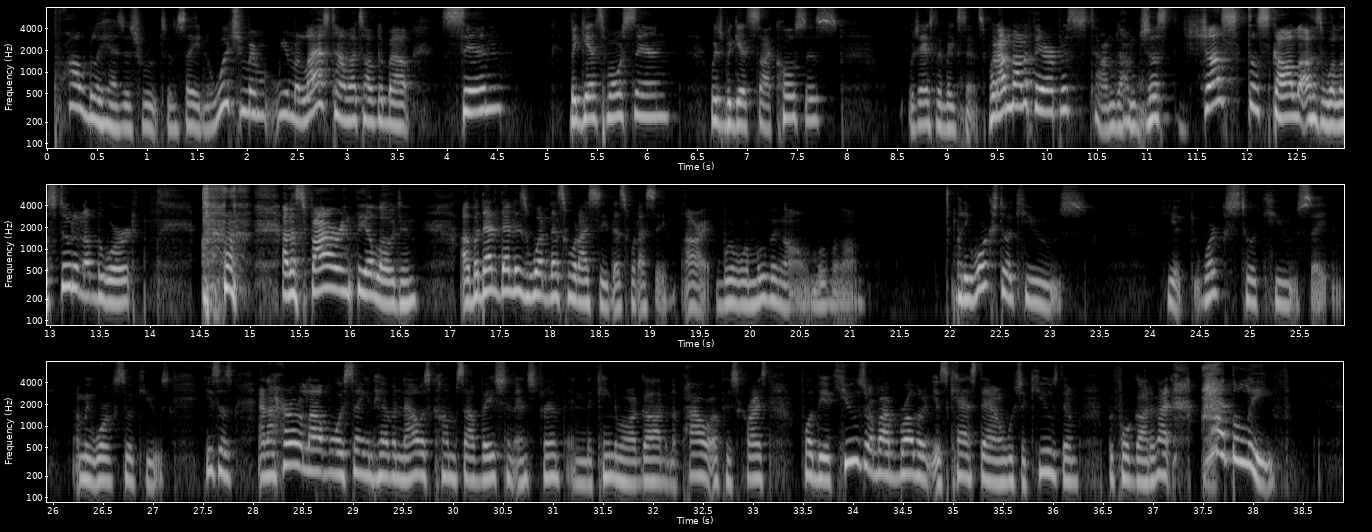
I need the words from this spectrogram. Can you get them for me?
probably has its roots in Satan. Which remember, remember last time I talked about sin begets more sin, which begets psychosis, which actually makes sense. But I'm not a therapist. I'm, I'm just just a scholar as well, a student of the word, an aspiring theologian. Uh, but that that is what that's what I see. That's what I see. All right, we're we're moving on, moving on. But he works to accuse. He works to accuse Satan. I mean, works to accuse. He says, And I heard a loud voice saying in heaven, Now is come salvation and strength and the kingdom of our God and the power of his Christ. For the accuser of our brethren is cast down, which accused them before God and I. I believe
